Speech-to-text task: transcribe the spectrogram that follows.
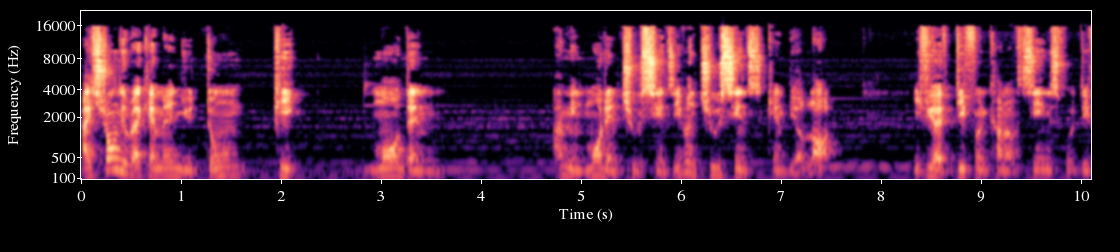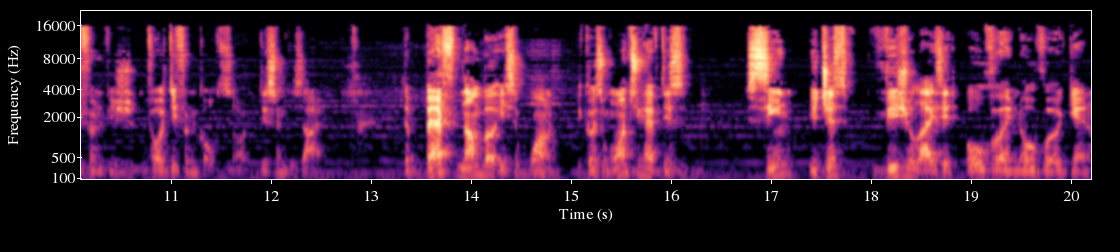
I strongly recommend you don't pick more than, I mean, more than two scenes. Even two scenes can be a lot. If you have different kind of scenes for different for different goals, or different desire. The best number is one because once you have this scene, you just visualize it over and over again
